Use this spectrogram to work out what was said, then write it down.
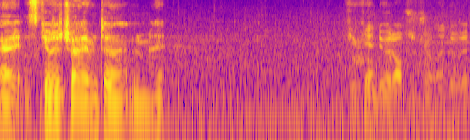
Alright, let's give it a try. I haven't done it in a minute. If you can't do it, I'll just drill into it.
